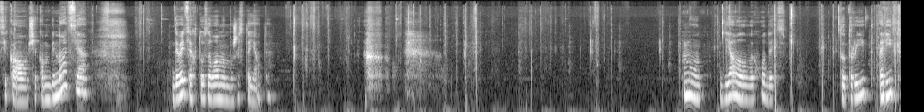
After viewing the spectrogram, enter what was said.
Цікава вообще комбінація. Дивіться, хто за вами може стояти. Ну, дьявол виходить. Тут рід, рід,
